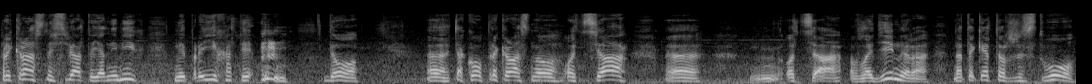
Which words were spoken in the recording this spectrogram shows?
прекрасне свято я не міг не приїхати до е, такого прекрасного отця, е, отця Владимира на таке торжество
